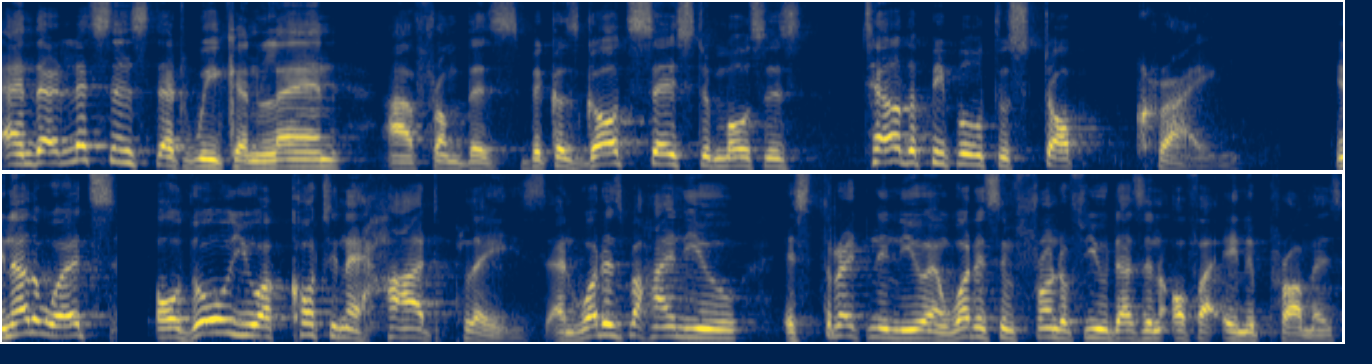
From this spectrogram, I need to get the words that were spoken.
And there are lessons that we can learn uh, from this because God says to Moses, Tell the people to stop crying. In other words, although you are caught in a hard place and what is behind you is threatening you and what is in front of you doesn't offer any promise,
